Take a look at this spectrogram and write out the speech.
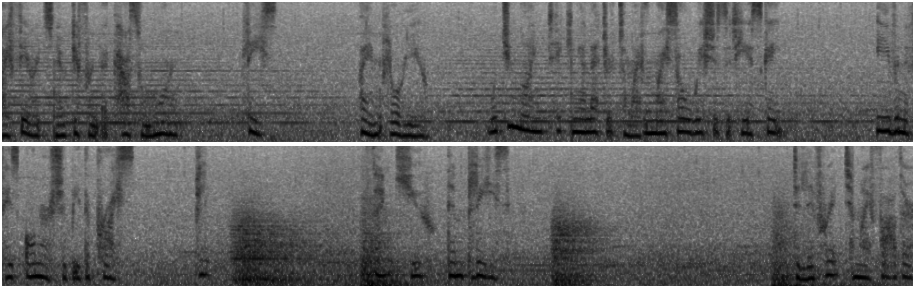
I fear it's no different at Castle Morne. Please, I implore you, would you mind taking a letter to my... My soul wishes that he escape. Even if his honor should be the price. Please... Thank you. Then please... Deliver it to my father,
